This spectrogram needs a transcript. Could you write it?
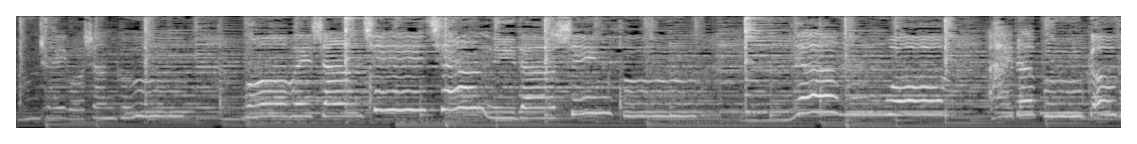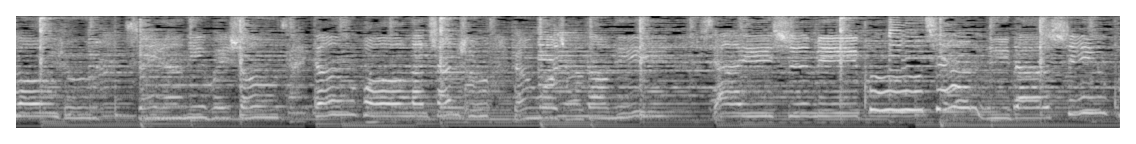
风吹过山谷，我会想起欠你的幸福。原谅我爱的不够投入，虽然你回首在灯火阑珊处，让我找到你，下意识弥补欠你的幸福。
